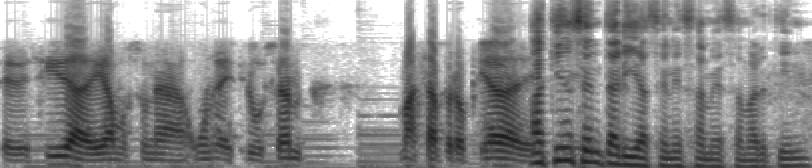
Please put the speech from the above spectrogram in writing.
se decida, digamos, una, una distribución más apropiada de, ¿A quién sentarías en esa mesa, Martín?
